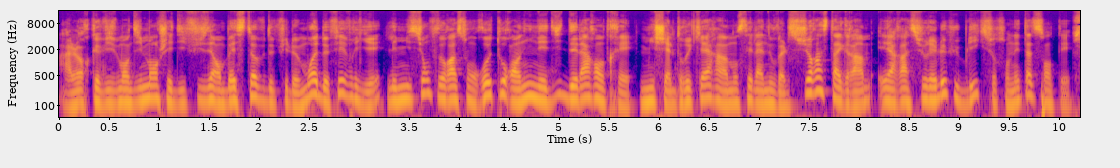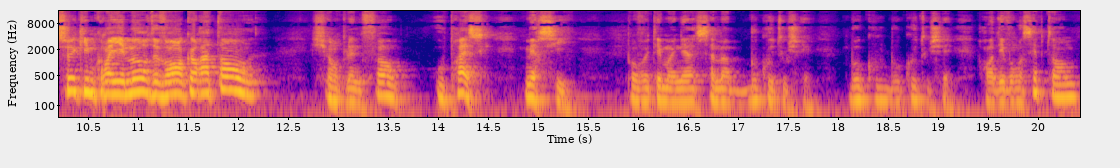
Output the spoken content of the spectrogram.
Alors que Vivement Dimanche est diffusé en best-of depuis le mois de février, l'émission fera son retour en inédit dès la rentrée. Michel Drucker a annoncé la nouvelle sur Instagram et a rassuré le public sur son état de santé. Ceux qui me croyaient mort devront encore attendre. Je suis en pleine forme, ou presque. Merci pour vos témoignages, ça m'a beaucoup touché. Beaucoup, beaucoup touché. Rendez-vous en septembre,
